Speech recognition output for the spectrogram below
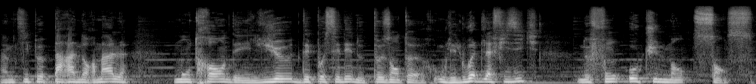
un petit peu paranormales montrant des lieux dépossédés de pesanteur, où les lois de la physique ne font aucunement sens.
